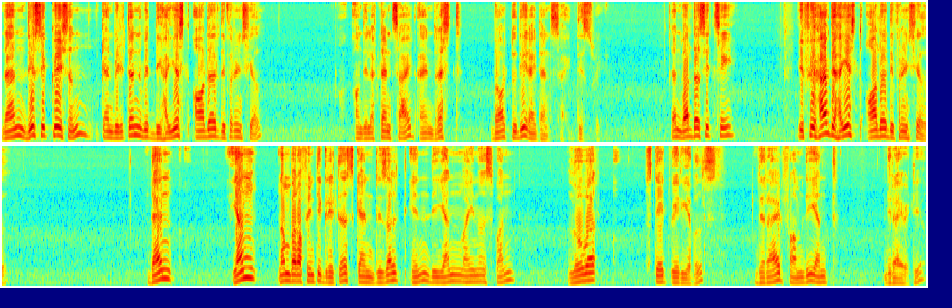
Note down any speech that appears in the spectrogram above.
Then this equation can be written with the highest order differential on the left hand side and rest brought to the right hand side this way. Then what does it say? If you have the highest order differential then n number of integrators can result in the n minus 1 lower state variables derived from the nth derivative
